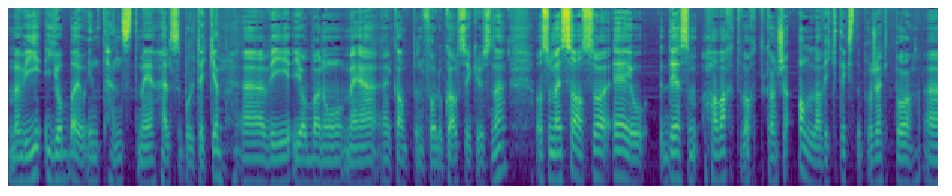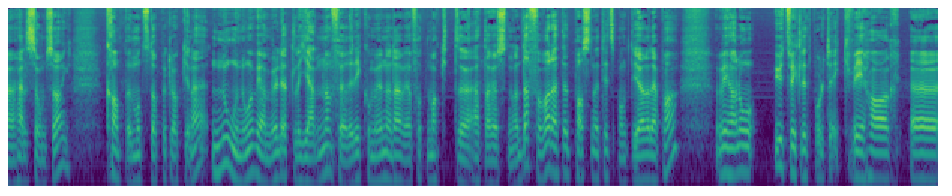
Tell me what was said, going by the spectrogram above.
Men vi jobber jo intenst med helsepolitikken. Eh, vi jobber nå med kampen for lokalsykehusene. Og som jeg sa, så er jo det som har vært vårt kanskje aller viktigste prosjekt på eh, helse og omsorg, kampen mot stoppeklokkene, nå noe vi har mulighet til å gjennomføre i de kommunene der vi har fått makt eh, etter høsten. Og Derfor var dette et passende tidspunkt å gjøre det på. Vi har nå utviklet politikk. Vi har uh,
